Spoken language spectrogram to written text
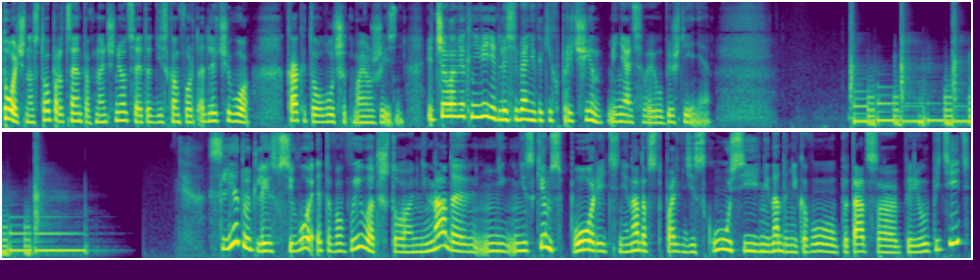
точно, сто процентов начнется этот дискомфорт. А для чего? Как это улучшит мою жизнь? И человек не видит для себя никаких причин менять свои убеждения. Следует ли из всего этого вывод, что не надо ни, ни с кем спорить, не надо вступать в дискуссии, не надо никого пытаться переубедить?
